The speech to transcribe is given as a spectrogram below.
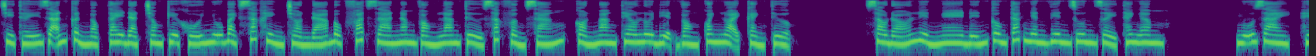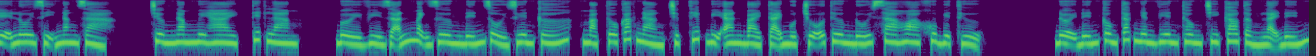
Chỉ thấy giãn cần ngọc tay đặt trong kia khối nhũ bạch sắc hình tròn đá bộc phát ra năm vòng lam tử sắc vầng sáng, còn mang theo lôi điện vòng quanh loại cảnh tượng. Sau đó liền nghe đến công tác nhân viên run rẩy thanh âm. Ngũ dai, hệ lôi dị năng giả chương 52, Tiết Lam. Bởi vì giãn mạnh dương đến rồi duyên cớ, mặc tô các nàng trực tiếp bị an bài tại một chỗ tương đối xa hoa khu biệt thự. Đợi đến công tác nhân viên thông chi cao tầng lại đến,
